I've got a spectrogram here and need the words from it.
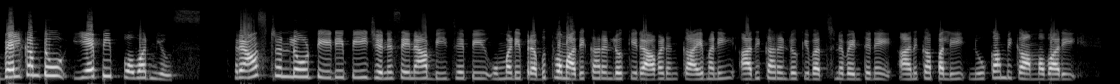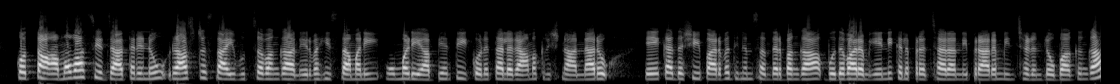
Welcome to AP power news రాష్ట్రంలో టీడీపీ జనసేన బీజేపీ ఉమ్మడి ప్రభుత్వం అధికారంలోకి రావడం ఖాయమని అధికారంలోకి వచ్చిన వెంటనే అనకాపల్లి నూకాంబిక అమ్మవారి కొత్త అమావాస్య జాతరను రాష్ట్ర స్థాయి ఉత్సవంగా నిర్వహిస్తామని ఉమ్మడి అభ్యర్థి కొనతాల రామకృష్ణ అన్నారు. ఏకాదశి పర్వదినం సందర్భంగా బుధవారం ఎన్నికల ప్రచారాన్ని ప్రారంభించడంలో భాగంగా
